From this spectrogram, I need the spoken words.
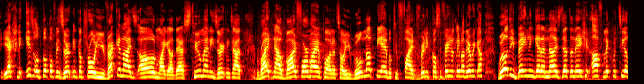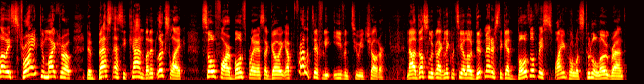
He actually is on top of his Zergling control. He recognizes, oh my god, there's too many Zerglings out right now by for my opponent. So he will not be able to fight really cost efficiently, but here we go. Will the Baneling get a nice detonation off? Liquid TLO is trying to micro the best as he can, but it looks like so far both players are going up relatively even to each other. Now it does look like Liquid TLO did manage to get both of his spine crawlers to the low ground.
